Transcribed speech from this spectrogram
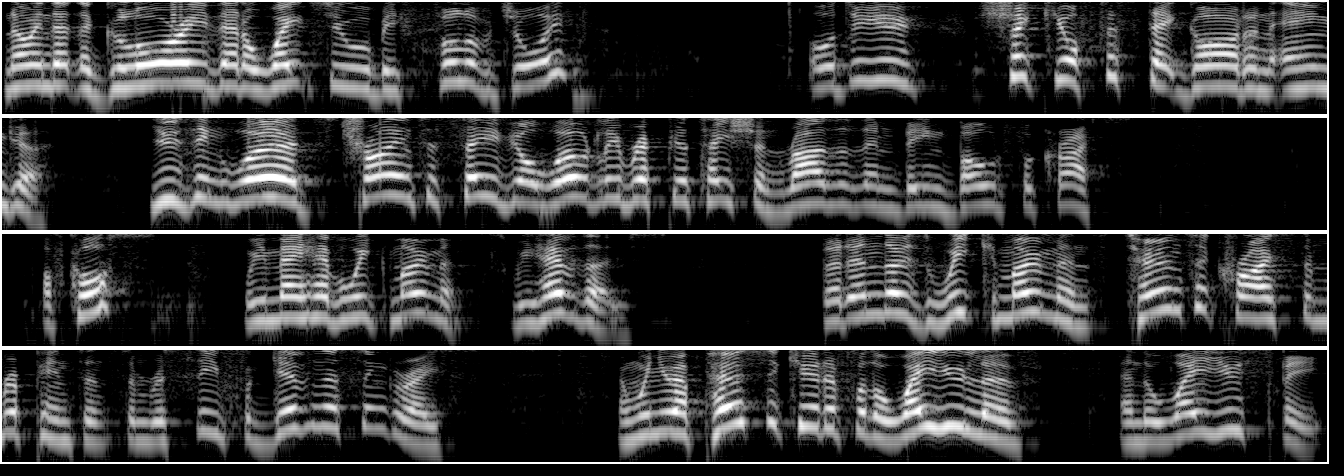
knowing that the glory that awaits you will be full of joy? Or do you shake your fist at God in anger, using words, trying to save your worldly reputation rather than being bold for Christ? Of course, we may have weak moments. We have those. But in those weak moments, turn to Christ in repentance and receive forgiveness and grace. And when you are persecuted for the way you live and the way you speak,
